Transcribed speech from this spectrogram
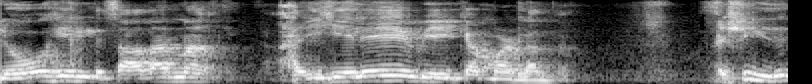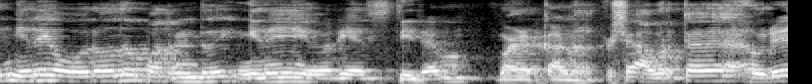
ലോ ഹീൽ സാധാരണ ഹൈ ഹീലേ ഉപയോഗിക്കാൻ പാടില്ലെന്ന്. പക്ഷെ ഇതിങ്ങനെ ഓരോന്ന് പറഞ്ഞിട്ട് ഇങ്ങനെ ഒരു സ്ഥിരം വഴക്കാണ്. പക്ഷെ അവർക്ക് ഒരു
